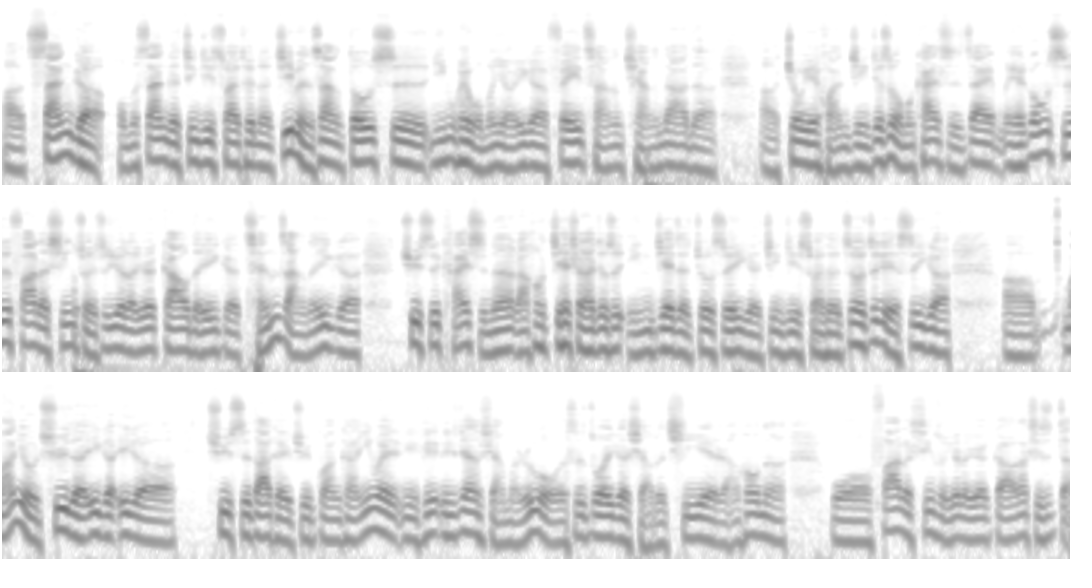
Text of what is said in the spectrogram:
呃，三个我们三个经济衰退呢，基本上都是因为我们有一个非常强大的。呃，就业环境就是我们开始在每个公司发的薪水是越来越高的一个成长的一个趋势开始呢，然后接下来就是迎接着就是一个经济衰退，之后这个也是一个呃蛮有趣的一个一个趋势，大家可以去观看。因为你可以你这样想嘛，如果我是做一个小的企业，然后呢我发的薪水越来越高，那其实代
